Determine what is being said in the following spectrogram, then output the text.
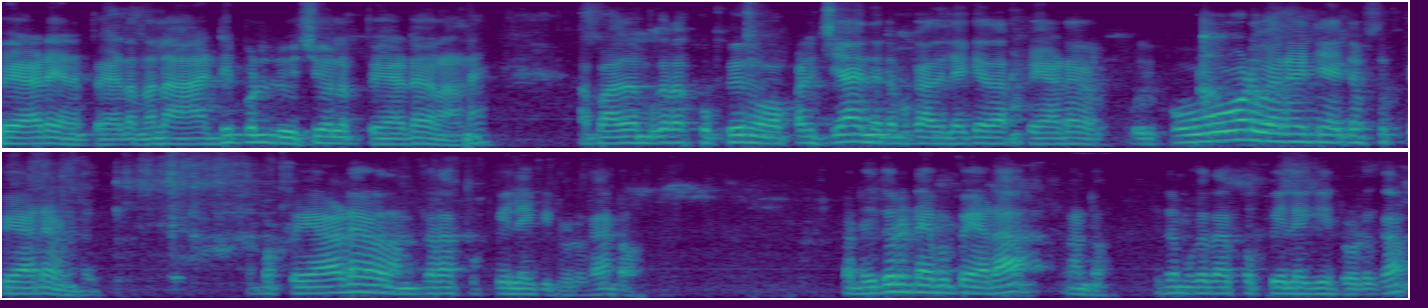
പേടയാണ് പേട. നല്ല അടിപൊളി രുചിയുള്ള പേടകളാണ്. അപ്പോൾ അത് നമുക്ക് കുപ്പി ഒന്ന് ഓപ്പൺ ചെയ്യാം. എന്നിട്ട് നമുക്ക് അതിലേക്ക് ആ പേടകൾ. ഒരുപാട് വെറൈറ്റി ഐറ്റംസ് പേടയുണ്ട് അപ്പോൾ പേടകൾ നമുക്ക് ആ കുപ്പിയിലേക്ക് ഇട്ട് കൊടുക്കാം കേട്ടോ. കണ്ടോ ഇതൊരു ടൈപ്പ് പേട കണ്ടോ? ഇത് നമുക്ക് ആ കുപ്പിയിലേക്ക് ഇട്ട് കൊടുക്കാം.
